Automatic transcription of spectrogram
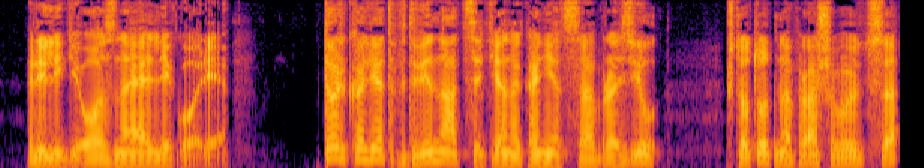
– религиозная аллегория. Только лет в двенадцать я наконец сообразил, что тут напрашиваются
